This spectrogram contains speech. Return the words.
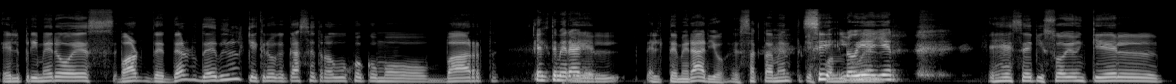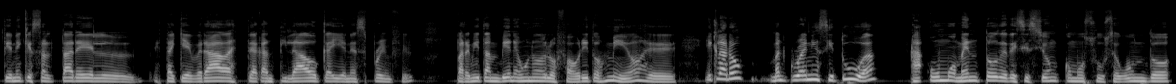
El primero es Bart the Daredevil, que creo que acá se tradujo como Bart... El temerario. El, temerario, exactamente. sí, lo vi ayer. Es ese episodio en que él tiene que saltar el, esta quebrada, este acantilado que hay en Springfield. Para mí también es uno de los favoritos míos. Eh, y claro, Matt Groening sitúa a un momento de decisión como su segundo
